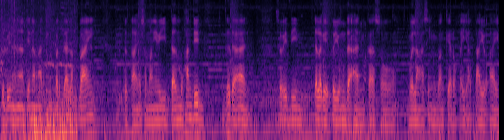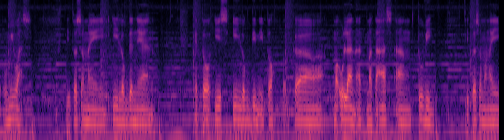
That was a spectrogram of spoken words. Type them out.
Tuloy na natin ang ating paglalakbay. Dito tayo sa mga dalmuhan din. Dadaan. So, hindi talaga ito yung daan. Kaso, wala kasing bangkero kaya tayo ay umiwas. Dito sa may ilog din na yan. Ito is ilog din ito pagka maulan at mataas ang tubig dito sa mga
